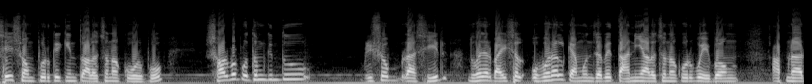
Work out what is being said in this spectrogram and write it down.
সে সম্পর্কে কিন্তু আলোচনা করব। সর্বপ্রথম কিন্তু বৃষভ রাশির দু হাজার বাইশ সাল ওভারঅল কেমন যাবে তা নিয়ে আলোচনা করব এবং আপনার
